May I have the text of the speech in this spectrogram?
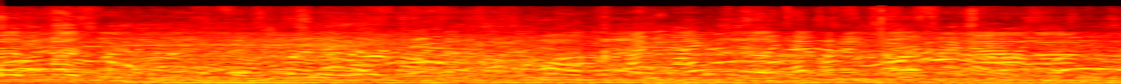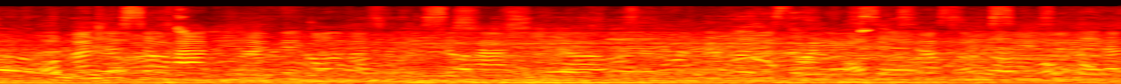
I mean, I really can't put into words right now. Um, I'm just so happy. I think all of us are just so happy. Um, we really just wanted to be successful this season.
